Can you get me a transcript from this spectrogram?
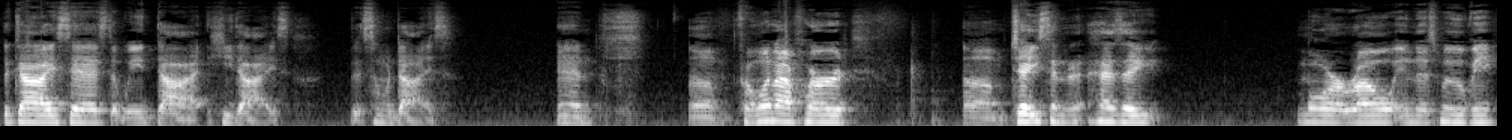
the guy says that we die. He dies. That someone dies, and um, from what I've heard, um, Jason has a more role in this movie.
